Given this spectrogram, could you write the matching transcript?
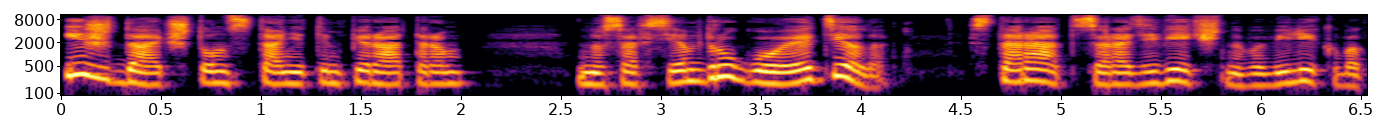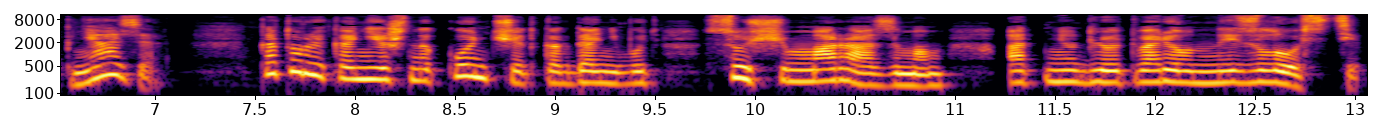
и ждать, что он станет императором, но совсем другое дело — стараться ради вечного великого князя, который, конечно, кончит когда-нибудь сущим маразмом от неудовлетворенной злости.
